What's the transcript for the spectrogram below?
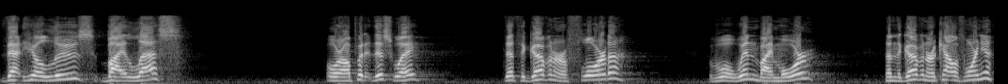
that he'll lose by less or I'll put it this way that the governor of Florida will win by more than the governor of California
